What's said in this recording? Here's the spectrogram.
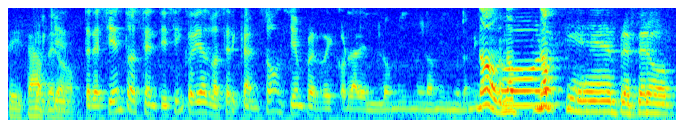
Sí, está, Porque pero... 365 días va a ser cansón siempre recordar lo mismo y lo mismo y lo mismo. No, no, no, siempre, pero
